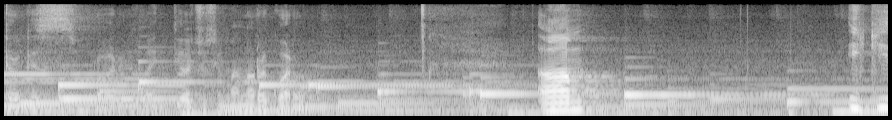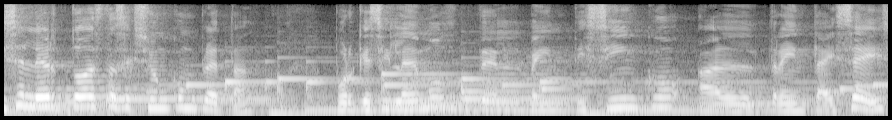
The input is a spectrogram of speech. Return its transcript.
Creo que es Proverbios 28, si mal no recuerdo y quise leer toda esta sección completa porque si leemos del 25 al 36,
